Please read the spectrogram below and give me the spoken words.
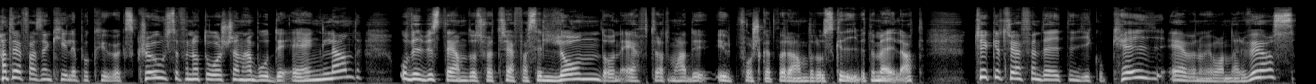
Han träffade en kille på QX Cruise för något år sedan. Han bodde i England och vi bestämde oss för att träffas i London efter att de hade utforskat varandra och skrivit och mejlat. Tycker träffen, dejten gick okej, okay, även om jag var nervös.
